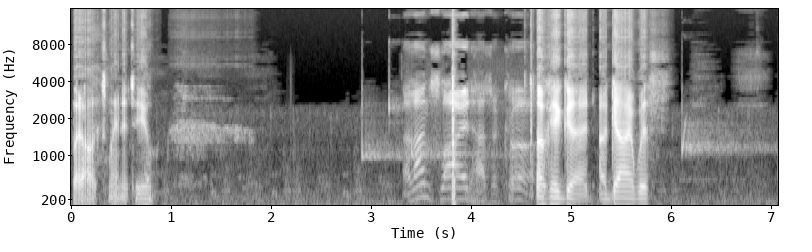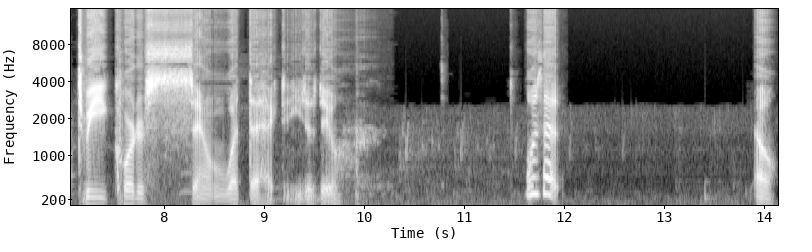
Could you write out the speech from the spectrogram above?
but I'll explain it to you. A landslide has occurred. Okay, good. A guy with three quarters sound. What the heck did he just do? What was that? Oh,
